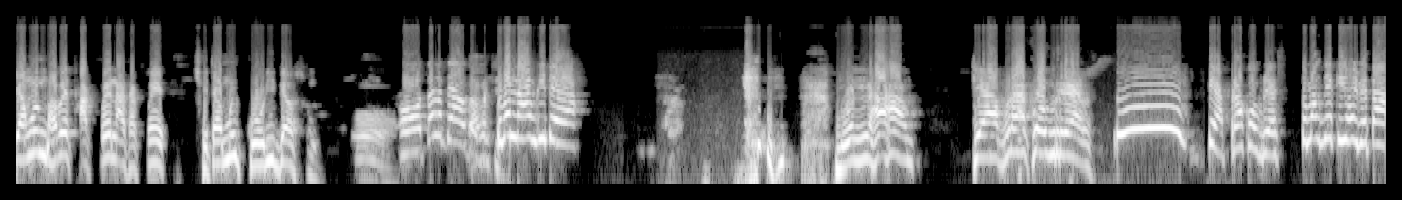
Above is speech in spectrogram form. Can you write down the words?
কেমন ভাবে থাকবে না থাকবে সেটা মুই করি দেওয়া শুন ও। ও তাহলে দাও দাও তোমার নাম কি দেয়া মোর নাম ক্যাবরা কবরেল। পেপরা কবরেস তোমাক দিয়ে কি হইবে তা?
